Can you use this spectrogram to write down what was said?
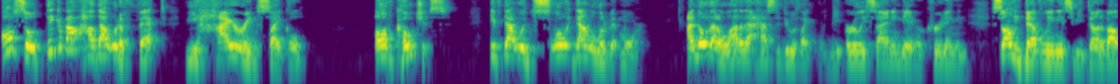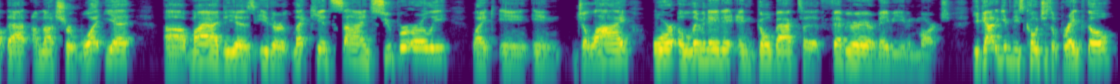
Also, think about how that would affect the hiring cycle of coaches if that would slow it down a little bit more. I know that a lot of that has to do with like the early signing day and recruiting, and some definitely needs to be done about that. I'm not sure what yet. Uh, my idea is either let kids sign super early, like in in July, or eliminate it and go back to February or maybe even March. You got to give these coaches a break, though.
